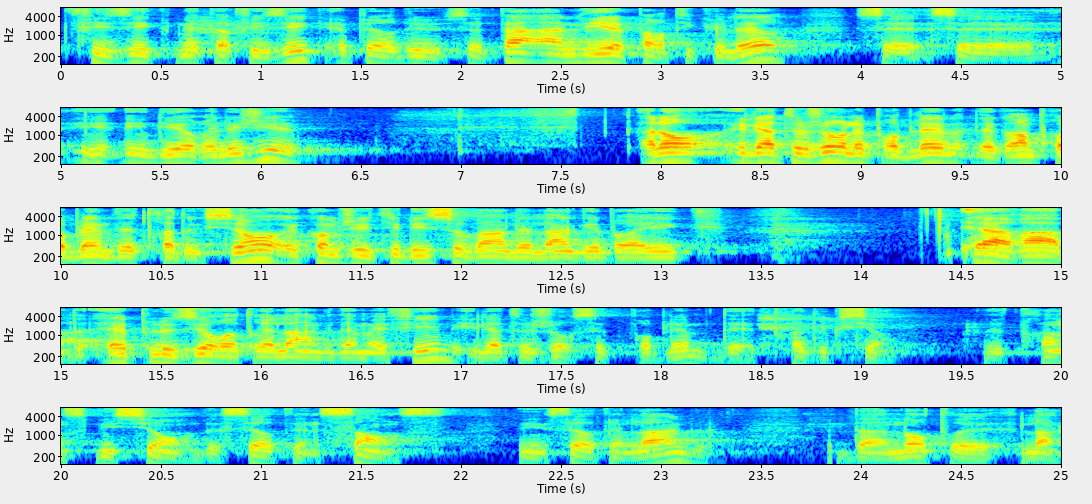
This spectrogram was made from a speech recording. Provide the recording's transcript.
physique, métaphysique est perdue. Ce n'est pas un lieu particulier, c'est un lieu religieux. Alors, il y a toujours le, problème, le grand problème de traduction, et comme j'utilise souvent les langues hébraïques et arabes et plusieurs autres langues dans mes films, il y a toujours ce problème de traduction, de transmission de certains sens d'une certaine langue dans notre langue.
